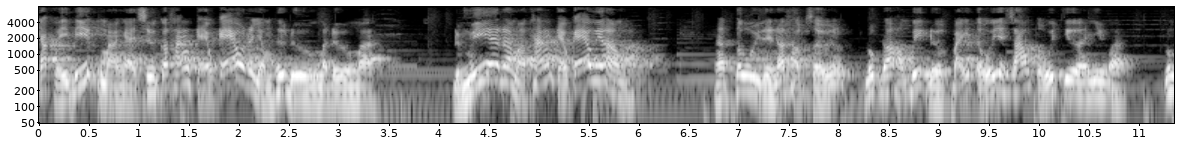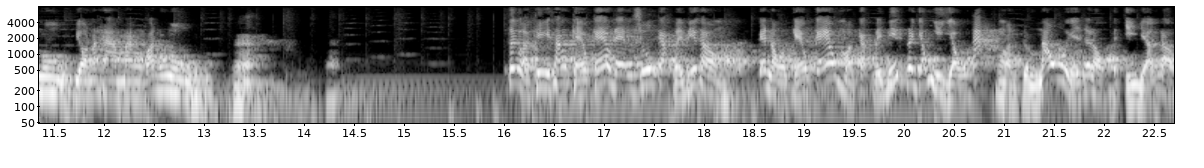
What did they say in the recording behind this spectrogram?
Các vị biết mà ngày xưa có thắng kẹo kéo đó dòng thứ đường mà đường mà đường mía đó mà thắng kẹo kéo, biết không? À, tôi thì nó thật sự lúc đó không biết được 7 tuổi 6 tuổi chưa nhưng mà nó ngu do nó ham ăn quá nó ngu. À. tức là khi thắng kẹo kéo đem xuống các vị biết không? Cái nồi kẹo kéo mà các vị biết nó giống như dầu hắt mà rồi nấu vậy đó đâu phải chuyện giỡn đâu.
